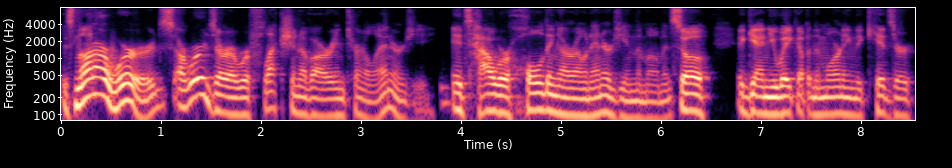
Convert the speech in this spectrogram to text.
It's not our words. Our words are a reflection of our internal energy. It's how we're holding our own energy in the moment. So, again, you wake up in the morning, the kids are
